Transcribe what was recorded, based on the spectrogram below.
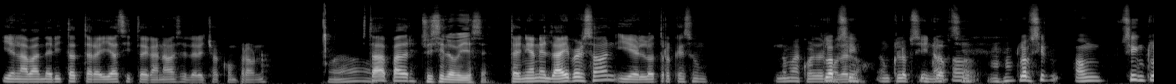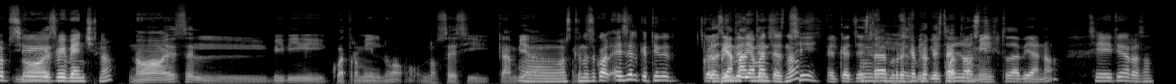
Y en la banderita traías si te ganabas el derecho a comprar o no. Ah. Estaba padre. Sí, sí lo vi ese. Tenían el de Iverson y el otro que es un. No me acuerdo el Club modelo. Un Club C, ¿no? Club Club Series, un, sí, un Club No, Series es- Revenge, ¿no? No, es el BB 4000, ¿no? No sé si cambia. No, es que no sé cuál. Es el que tiene Con el print de diamantes, ¿no? Sí, el que está, sí, por ejemplo, BB que está en Lost 4000. todavía, ¿no? Sí, tiene razón.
